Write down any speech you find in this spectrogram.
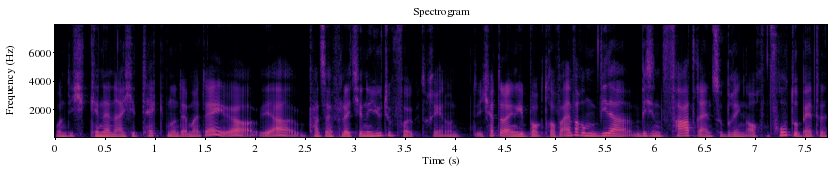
Und ich kenne einen Architekten und der meinte, hey, ja, ja, kannst ja vielleicht hier eine YouTube-Folge drehen. Und ich hatte da irgendwie Bock drauf, einfach um wieder ein bisschen Fahrt reinzubringen. Auch ein Fotobattle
